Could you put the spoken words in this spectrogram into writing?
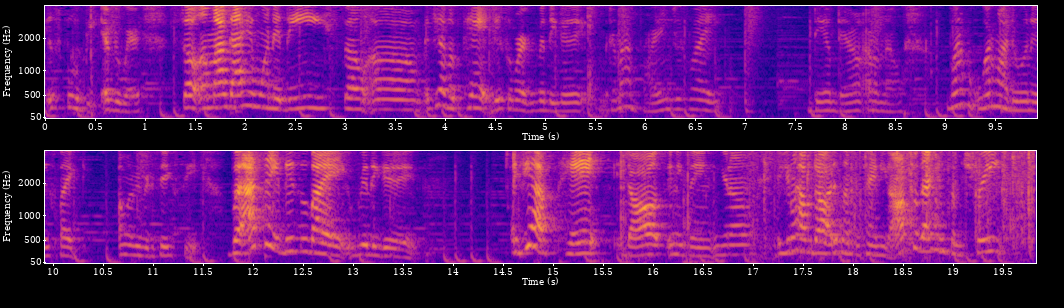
It's food be everywhere. So um, I got him one of these. So um, if you have a pet, this will work really good. But am I writing just like damn down? I don't know. What am, what am I doing It's like I'm gonna be able to fix it? But I think this is like really good if you have pets, dogs, anything, you know, if you don't have a dog, it doesn't pertain to you. I also got him some treats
